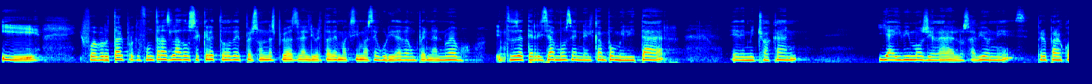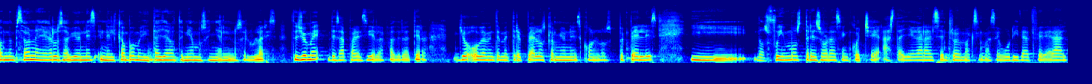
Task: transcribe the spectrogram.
Y fue brutal porque fue un traslado secreto de personas privadas de la libertad de máxima seguridad a un penal nuevo. Entonces aterrizamos en el campo militar eh, de Michoacán y ahí vimos llegar a los aviones, pero para cuando empezaron a llegar los aviones en el campo militar ya no teníamos señal en los celulares. Entonces yo me desaparecí de la faz de la tierra. Yo obviamente me trepé a los camiones con los pepeles y nos fuimos tres horas en coche hasta llegar al centro de máxima seguridad federal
